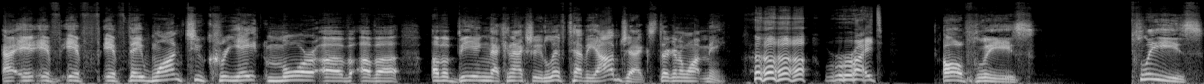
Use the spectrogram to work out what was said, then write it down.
Uh, if if if they want to create more of of a of a being that can actually lift heavy objects, they're going to want me. right. Oh, please. Please.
